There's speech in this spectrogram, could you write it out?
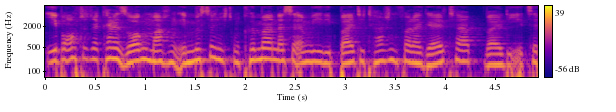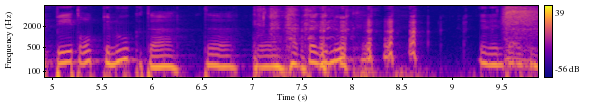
Ihr braucht euch ja keine Sorgen machen, ihr müsst euch nicht drum kümmern, dass ihr irgendwie bald die Taschen voller Geld habt, weil die EZB druckt genug, da, da, da habt ihr genug in den Taschen.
